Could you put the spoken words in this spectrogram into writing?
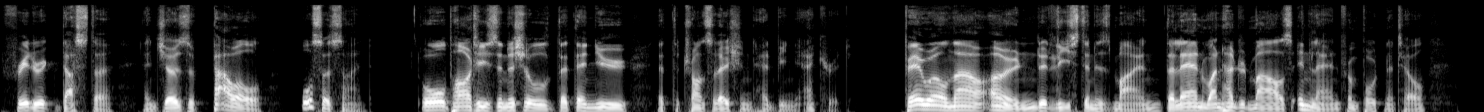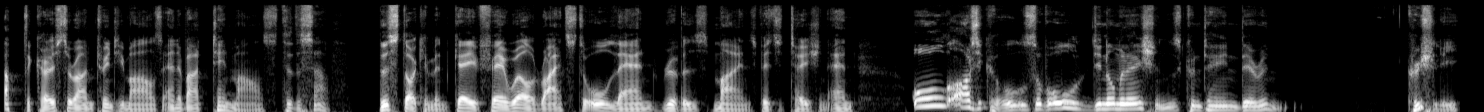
Frederick Duster, and Joseph Powell also signed. All parties initialed that they knew that the translation had been accurate. Farewell now owned, at least in his mind, the land 100 miles inland from Port Natal, up the coast around 20 miles, and about 10 miles to the south. This document gave Farewell rights to all land, rivers, mines, vegetation, and all articles of all denominations contained therein. Crucially,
